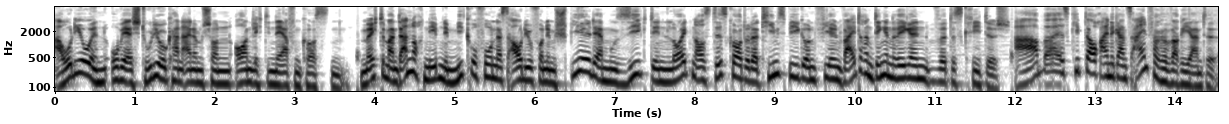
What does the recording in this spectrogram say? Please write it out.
Audio in OBS Studio kann einem schon ordentlich die Nerven kosten. Möchte man dann noch neben dem Mikrofon das Audio von dem Spiel, der Musik, den Leuten aus Discord oder Teamspeak und vielen weiteren Dingen regeln, wird es kritisch. Aber es gibt auch eine ganz einfache Variante.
